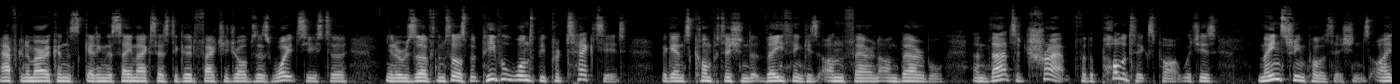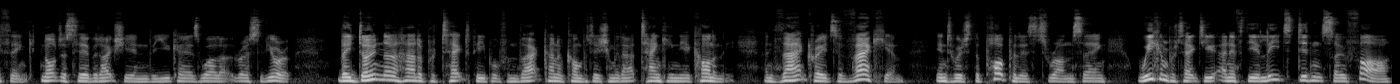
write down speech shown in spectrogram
African Americans getting the same access to good factory jobs as whites used to, you know, reserve for themselves. But people want to be protected against competition that they think is unfair and unbearable, and that's a trap for the politics part, which is mainstream politicians. I think not just here, but actually in the UK as well, at the rest of Europe they don't know how to protect people from that kind of competition without tanking the economy. And that creates a vacuum into which the populists run, saying, We can protect you, and if the elites didn't so far,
